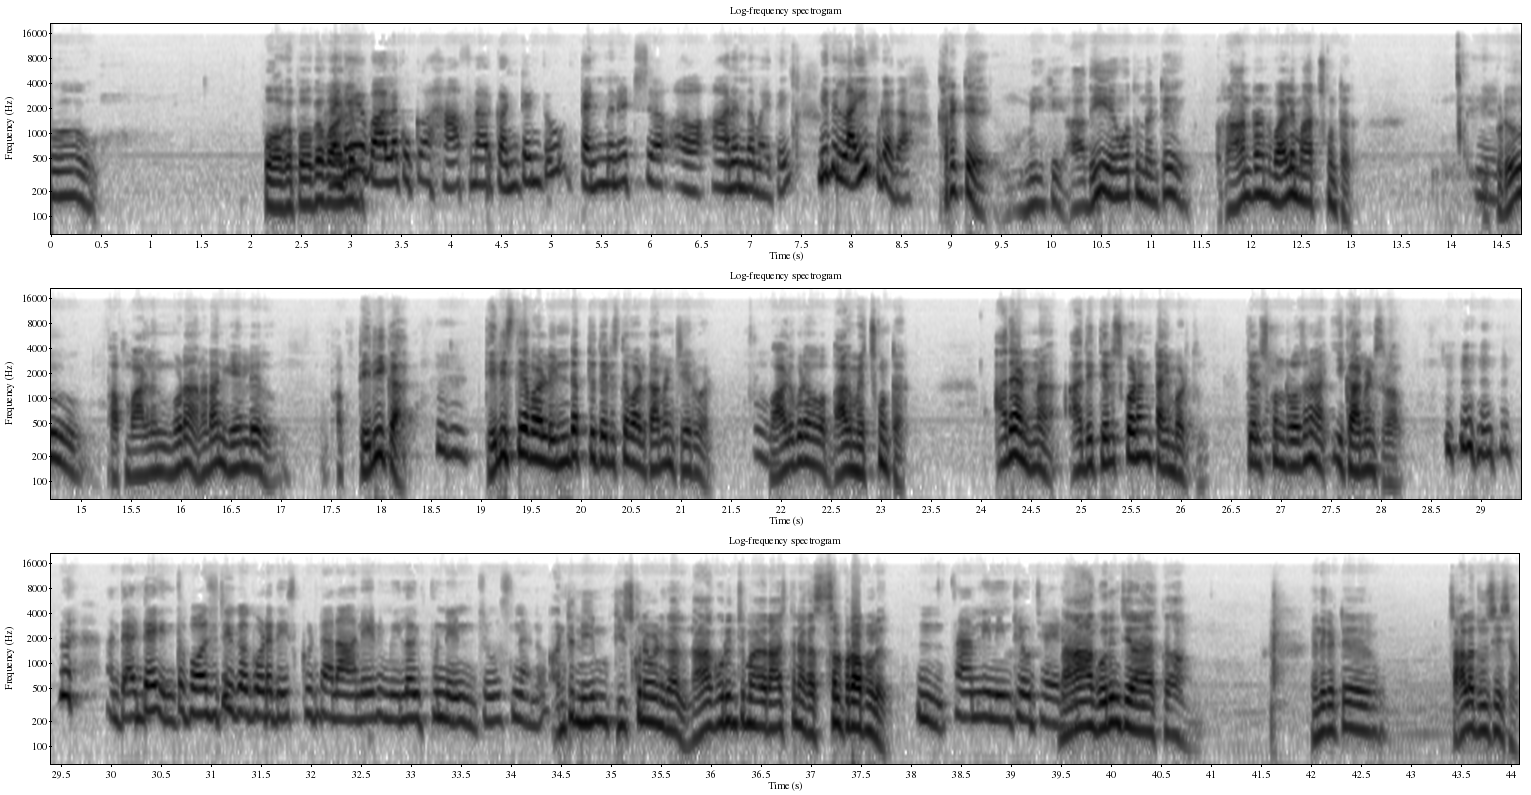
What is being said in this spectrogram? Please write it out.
పోగ పోగ వాళ్ళే వాళ్ళకు ఒక half an hour content ten minutes ఆనందం అవుతాయి మీది లైఫ్ కదా. కరెక్టే మీకు అది ఏమవుతుందంటే రాను రాను వాళ్ళే మార్చుకుంటారు. ఇప్పుడు పాపం వాళ్ళని కూడా అనడానికి ఏం లేదు. తెలియక తెలిస్తే వాళ్ళు ఇండెప్త్ తెలిస్తే వాళ్ళు కామెంట్ చేయరు వాళ్ళు. వాళ్ళు కూడా బాగా మెచ్చుకుంటారు. అదే అంటున్నా అది తెలుసుకోవడానికి టైం పడుతుంది. తెలుసుకున్న రోజున ఈ కామెంట్స్ రావు. అంతే అంటే ఇంత పాజిటివ్గా కూడా తీసుకుంటారా అనేది మీలో ఇప్పుడు నేను చూస్తున్నాను. అంటే నేను తీసుకునేవాడిని కాదు. నా గురించి మా రాస్తే నాకు అస్సలు ప్రాబ్లం లేదు. ఫ్యామిలీని ఇంక్లూడ్ చేయడం. నా గురించి రాస్తాం. ఎందుకంటే చాలా చూసేసాం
